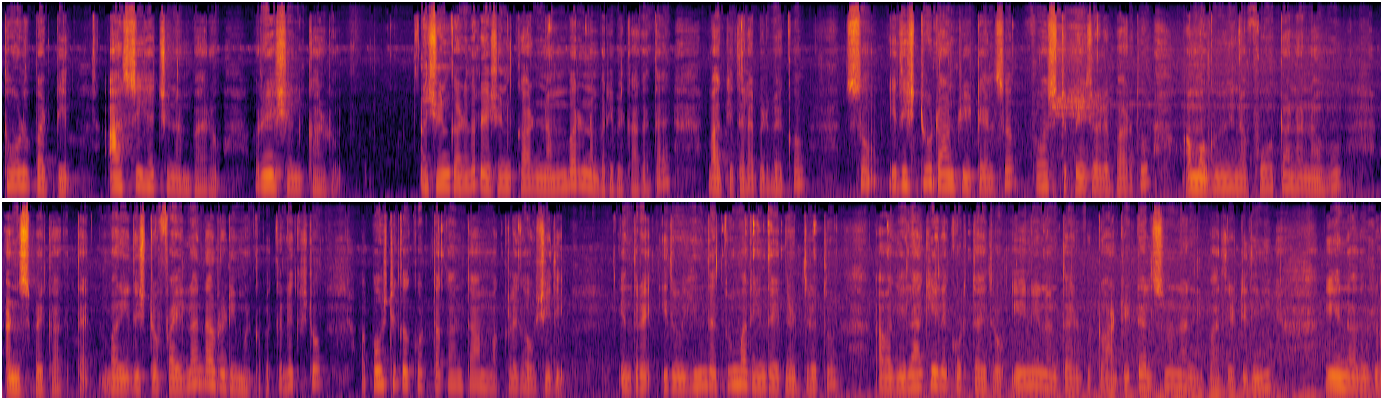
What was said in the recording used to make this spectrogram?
ತೋಳುಪಟ್ಟಿ R C H number ration card ration card ಅಂದರೆ ರೇಷನ್ ಕಾರ್ಡ್ ನಂಬರನ್ನ ಬರಿಬೇಕಾಗತ್ತೆ. ಥರ ಬಿಡಬೇಕು. ಸೊ ಇದಿಷ್ಟು ಡೌನ್ ಡೀಟೇಲ್ಸು. ಫಸ್ಟ್ ಪೇಜಲ್ಲಿ ಬರೆದು ಆ ಮಗುವಿನ ಫೋಟೋನ ನಾವು ಅಣಿಸ್ಬೇಕಾಗುತ್ತೆ ಬರೀ ಇದಿಷ್ಟು ಫೈಲ್ನ ನಾವು ರೆಡಿ ಮಾಡ್ಕೋಬೇಕು. ನೆಕ್ಸ್ಟು ಅಪೌಷ್ಟಿಕ ಕೊಡ್ತಕ್ಕಂಥ ಮಕ್ಕಳಿಗೆ ಔಷಧಿ. ಅಂದರೆ ಇದು ಹಿಂದೆ ತುಂಬ ಹಿಂದೆ ಇದು ನಡೆದಿರುತ್ತೋ ಅವಾಗ ಇಲಾಖೆಯಲ್ಲಿ ಕೊಡ್ತಾಯಿದ್ರು ಏನೇನು ಅಂತ ಹೇಳ್ಬಿಟ್ಟು ಆ ಡೀಟೇಲ್ಸ್ನು ನಾನು ಇಲ್ಲಿ ಬರೆದಿಟ್ಟಿದ್ದೀನಿ. ಏನಾದರೂ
